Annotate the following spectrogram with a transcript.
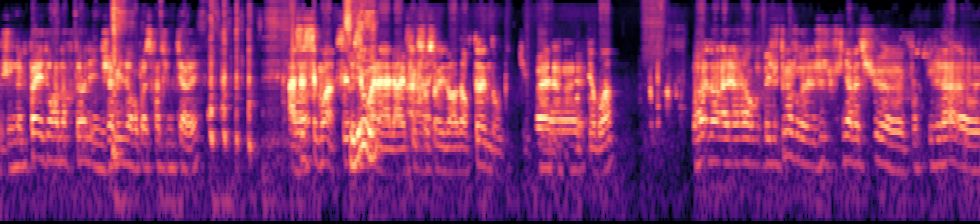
Je n'aime pas Edward Norton et jamais il ne remplacera Jim Carrey. Ah, ça, c'est moi. C'est C'est c'est Léo, moi la, la réflexion Ah, sur Edward Norton, donc tu peux Ouais, ouais. retenir moi. Non, non, alors, mais justement, je voudrais juste finir là-dessus euh, pour ce sujet-là. Euh,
